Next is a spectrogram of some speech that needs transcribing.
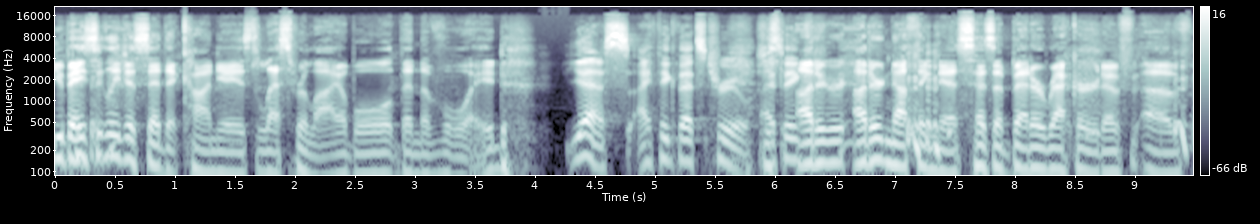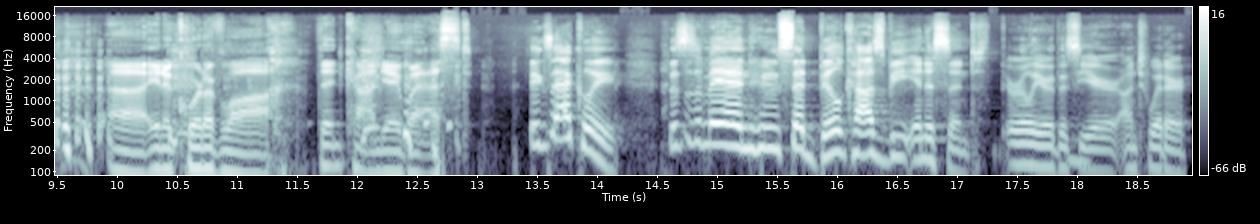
you basically just said that Kanye is less reliable than the void? Yes, I think that's true. I think utter utter nothingness has a better record of of uh, in a court of law than Kanye West. exactly. This is a man who said Bill Cosby innocent earlier this year on Twitter.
